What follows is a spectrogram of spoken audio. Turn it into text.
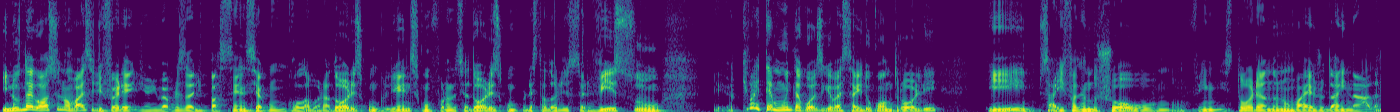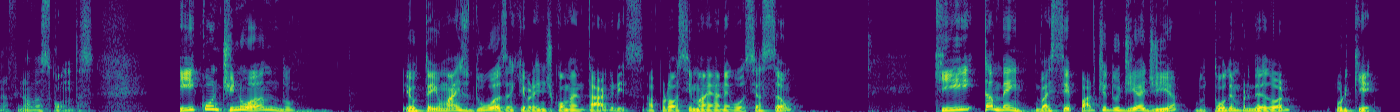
E nos negócios não vai ser diferente. A gente vai precisar de paciência com colaboradores, com clientes, com fornecedores, com prestadores de serviço. Que vai ter muita coisa que vai sair do controle e sair fazendo show, enfim, estourando, não vai ajudar em nada no final das contas. E continuando, eu tenho mais duas aqui pra gente comentar, Cris. A próxima é a negociação, que também vai ser parte do dia a dia do todo empreendedor. Por quê?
